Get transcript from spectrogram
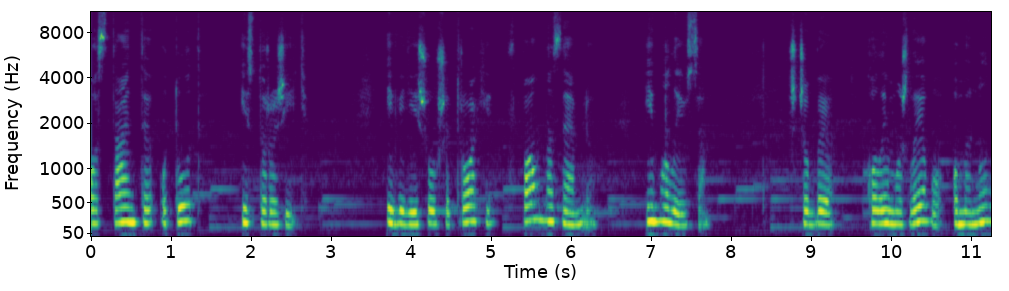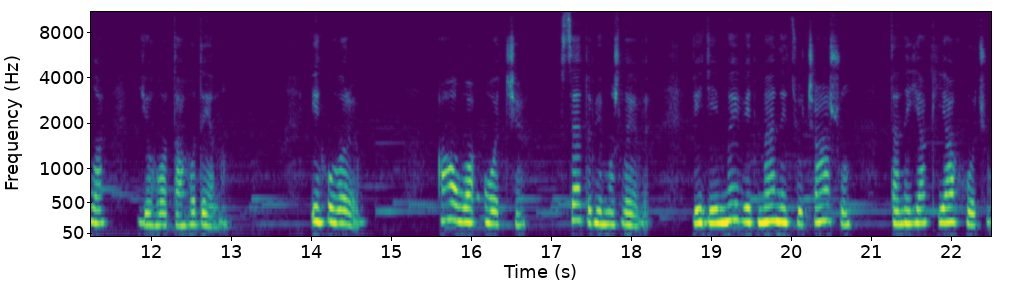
Останьте отут і сторожіть. І, відійшовши трохи, впав на землю і молився, щоби, коли можливо, оминула його та година. І говорив: Ава, Отче, все тобі можливе, відійми від мене цю чашу, та не як я хочу,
